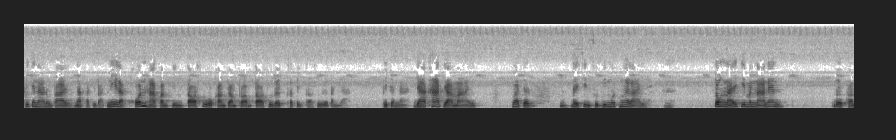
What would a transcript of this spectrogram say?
พิจารณาลงไปนักปฏิบัตินี่แหละค้นหาความจริงต่อสู้กับความจอมปลอมต่อสู้ด้วยสติต่อสู้ด้วยปัญญา พิจารณายาคาดยาหมาย ว่าจะได้สิ้นสุดวิมุตเมื่อไรตรงไหนที่มันหนาแน่น ด้วยความ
